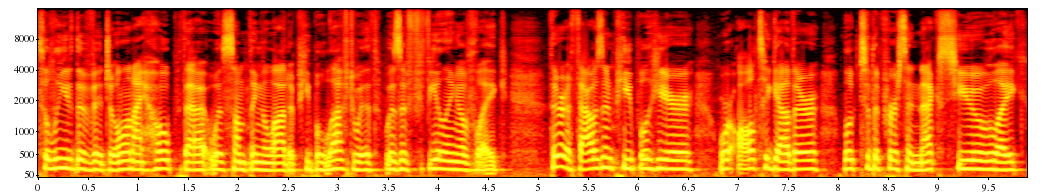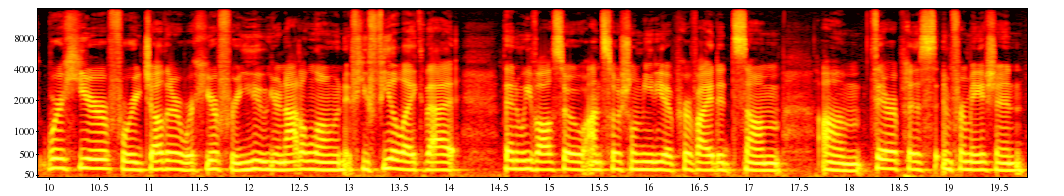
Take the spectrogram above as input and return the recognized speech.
to leave the vigil, and I hope that was something a lot of people left with was a feeling of like there are a thousand people here. We're all together. Look to the person next to you. Like we're here for each other. We're here for you. You're not alone. If you feel like that, then we've also on social media provided some um, therapist information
